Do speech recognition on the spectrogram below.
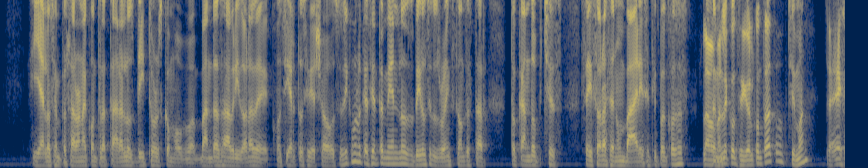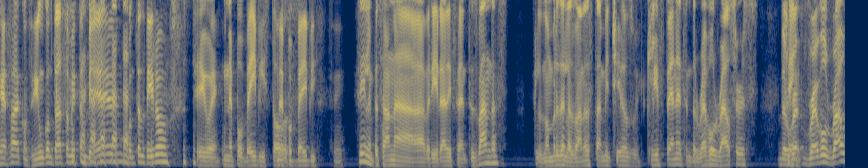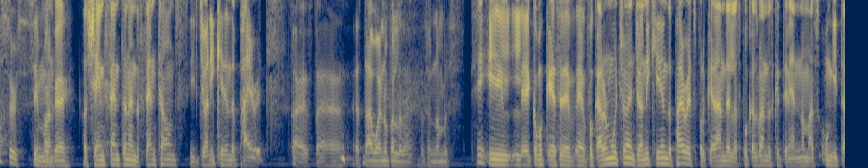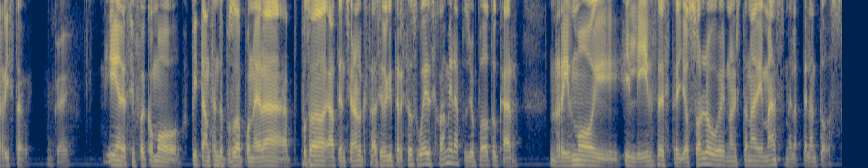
y ya los empezaron a contratar a los Detours como bandas abridoras de conciertos y de shows, así como lo que hacían también los Beatles y los Rolling Stones, estar tocando piches seis horas en un bar y ese tipo de cosas. ¿La mamá le consiguió el contrato? Simón. Eh, jefa, consigue un contrato a mí también. Ponte el tiro. Sí, güey. Nepo Babies, todos. Nepo Baby, sí. Sí, le empezaron a abrir a diferentes bandas. Los nombres de las bandas están bien chidos, güey. Cliff Bennett and the Rebel Rousers. The Rebel Rousers. Simón. Shane Fenton and the Fentones y Johnny Kidd and the Pirates. Está, está, bueno para hacer nombres. Sí, y como que se enfocaron mucho en Johnny Kidd and the Pirates porque eran de las pocas bandas que tenían nomás un guitarrista. Güey. Ok. Y así fue como Pete Townsend se puso a poner a, puso atención a lo que estaba haciendo el guitarrista. Güey dijo, ah, mira, pues yo puedo tocar ritmo y, lead este, yo solo, güey. No necesito nadie más. Me la pelan todos.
